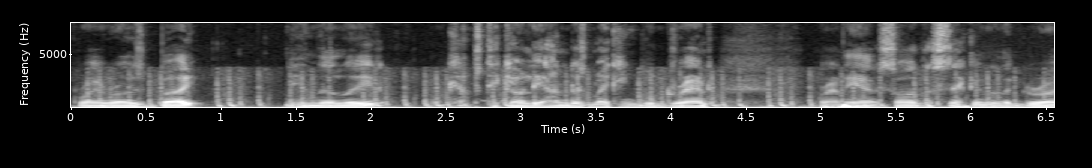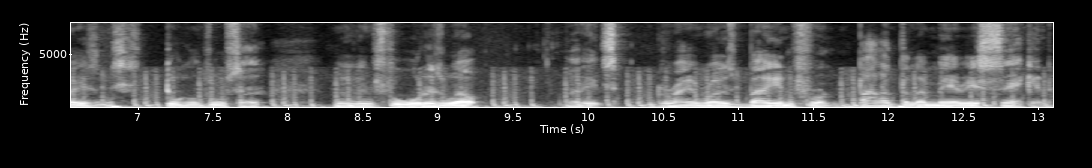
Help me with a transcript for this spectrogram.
Grey Rose Bay in the lead. Capstick Oleander's making good ground around the outside, the second of the Greys. Mrs. Doyle's also moving forward as well. But it's Grey Rose Bay in front, Ballade de la Mer is second,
